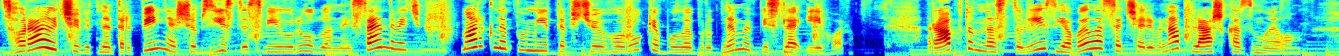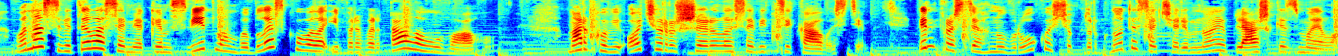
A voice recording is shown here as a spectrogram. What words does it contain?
Згораючи від нетерпіння, щоб з'їсти свій улюблений сендвіч, Марк не помітив, що його руки були брудними після ігор. Раптом на столі з'явилася чарівна пляшка з милом. Вона світилася м'яким світлом, виблискувала і привертала увагу. Маркові очі розширилися від цікавості. Він простягнув руку, щоб торкнутися чарівної пляшки з милом,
